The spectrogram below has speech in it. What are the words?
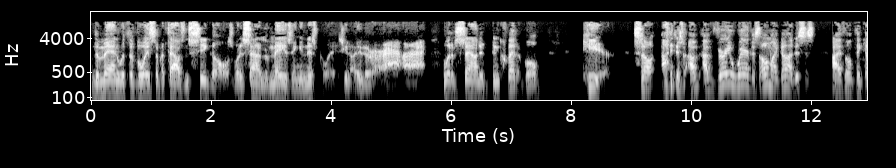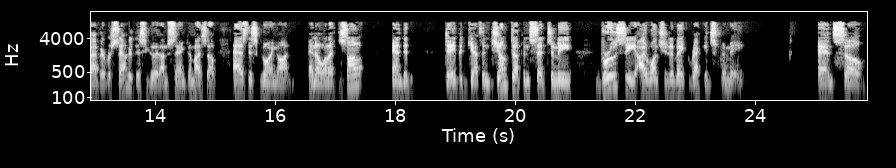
the man with the voice of a thousand seagulls would have sounded amazing in this place, you know it would have sounded incredible here. So I just, I'm, I'm, very aware of this. Oh my God, this is, I don't think I've ever sounded this good. I'm saying to myself as this going on. And when the song ended, David Geffen jumped up and said to me, Brucey, I want you to make records for me. And so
